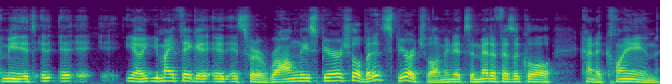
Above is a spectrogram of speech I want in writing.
I mean, it's, it, it, it, you know, you might think it's sort of wrongly spiritual, but it's spiritual. I mean, it's a metaphysical kind of claim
